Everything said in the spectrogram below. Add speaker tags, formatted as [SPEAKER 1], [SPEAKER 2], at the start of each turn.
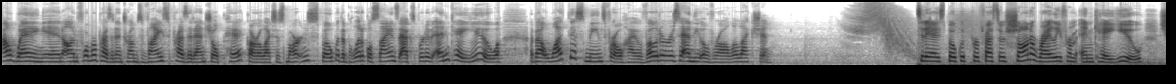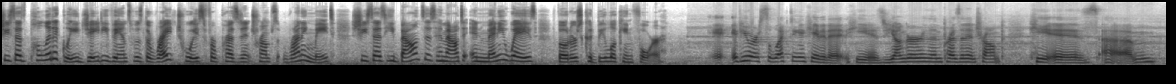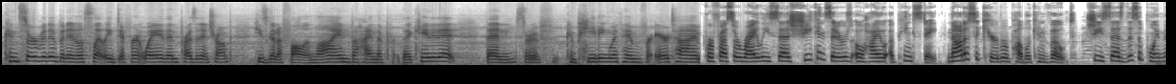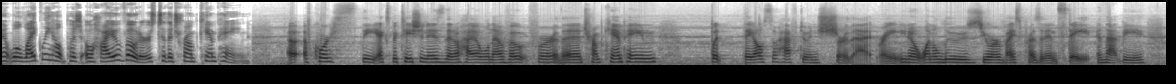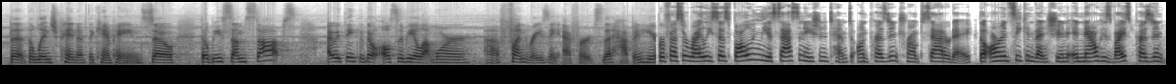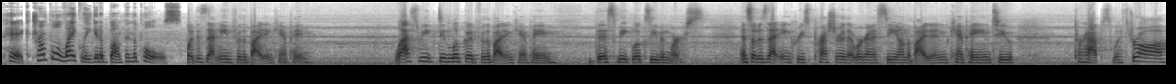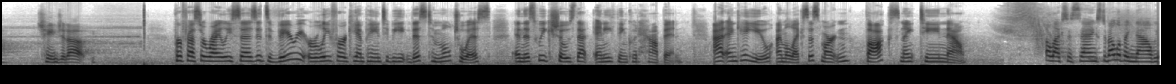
[SPEAKER 1] Now weighing in on former President Trump's vice presidential pick, our Alexis Martin spoke with a political science expert at NKU about what this means for Ohio voters and the overall election.
[SPEAKER 2] Today I spoke with Professor Shauna Riley from NKU. She says politically, J.D. Vance was the right choice for President Trump's running mate. She says he balances him out in many ways voters could be looking for
[SPEAKER 3] if you are selecting a candidate, he is younger than President Trump. He is um, conservative, but in a slightly different way than President Trump. He's going to fall in line behind the, the candidate, then sort of competing with him for airtime.
[SPEAKER 2] Professor Riley says she considers Ohio a pink state, not a secured Republican vote. She says this appointment will likely help push Ohio voters to the Trump campaign.
[SPEAKER 3] Uh, of course, the expectation is that Ohio will now vote for the Trump campaign, but they also have to ensure that, right? You don't want to lose your vice president state and that be the, the linchpin of the campaign. So there'll be some stops. I would think that there'll also be a lot more uh, fundraising efforts that happen here.
[SPEAKER 2] Professor Riley says following the assassination attempt on President Trump Saturday, the RNC convention, and now his vice president pick, Trump will likely get a bump in the polls.
[SPEAKER 3] What does that mean for the Biden campaign? Last week didn't look good for the Biden campaign. This week looks even worse. And so does that increase pressure that we're going to see on the Biden campaign to perhaps withdraw, change it up?
[SPEAKER 2] Professor Riley says it's very early for a campaign to be this tumultuous, and this week shows that anything could happen. At NKU, I'm Alexis Martin, Fox 19 Now.
[SPEAKER 1] Alexis, thanks. Developing now.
